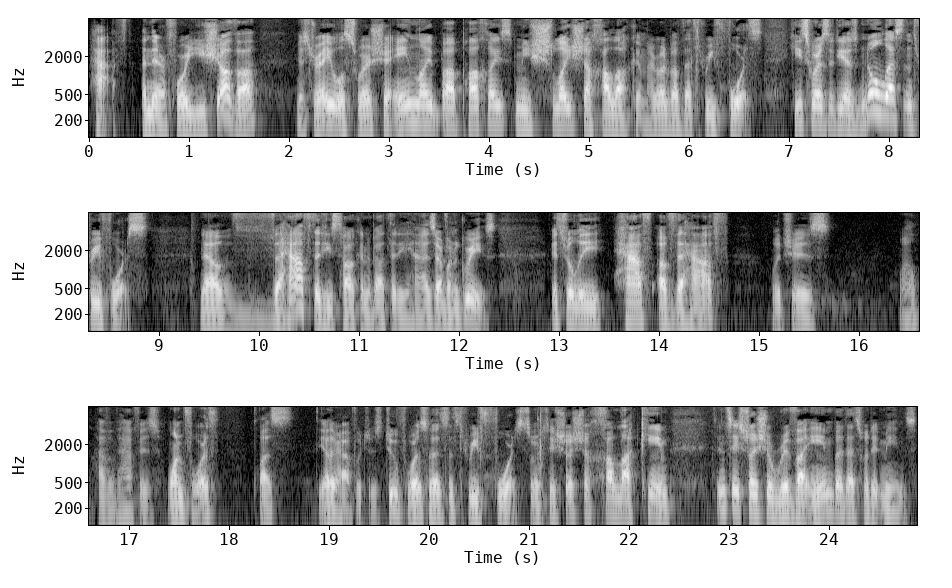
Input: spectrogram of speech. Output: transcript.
half, and therefore Yishava, Mr. A will swear she'ein ba pachais mishloisha chalakim. I wrote about that three fourths. He swears that he has no less than three fourths. Now the half that he's talking about that he has, everyone agrees, it's really half of the half, which is, well, half of half is one fourth plus the other half, which is two fourths. So that's the three fourths. So it's chalakim didn't say shloisha rivaim, but that's what it means.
